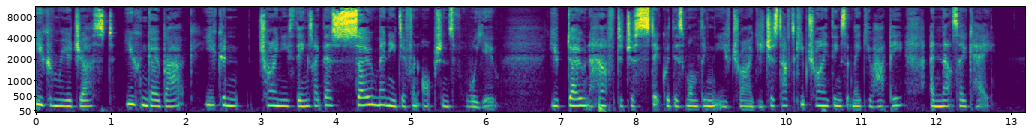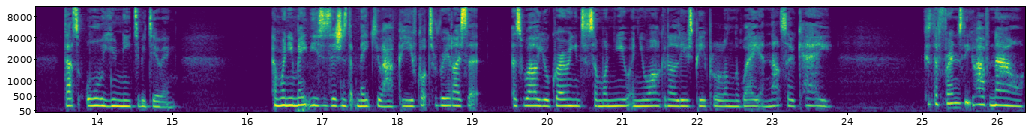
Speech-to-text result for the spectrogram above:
you can readjust, you can go back, you can try new things. Like, there's so many different options for you. You don't have to just stick with this one thing that you've tried. You just have to keep trying things that make you happy, and that's okay. That's all you need to be doing. And when you make these decisions that make you happy, you've got to realize that as well, you're growing into someone new and you are going to lose people along the way, and that's okay. Because the friends that you have now,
